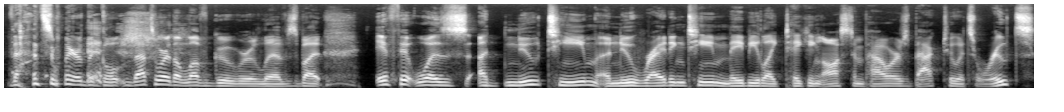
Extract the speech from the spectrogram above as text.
that's where the that's where the love guru lives, but if it was a new team, a new writing team, maybe like taking Austin Powers back to its roots,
